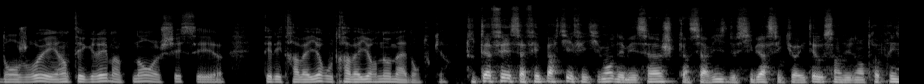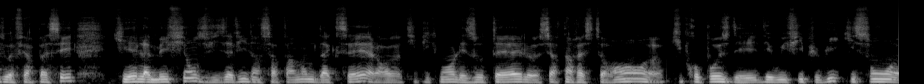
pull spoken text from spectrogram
dangereux est intégrée maintenant chez ces télétravailleurs ou travailleurs nomades en tout cas. Tout à fait, ça fait partie effectivement des messages qu'un service de cybersécurité au sein d'une entreprise doit faire passer, qui est la méfiance vis-à-vis d'un certain nombre d'accès. Alors euh, typiquement les hôtels, euh, certains restaurants euh, qui proposent des, des Wi-Fi publics qui sont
